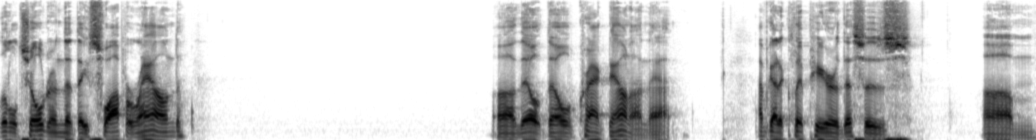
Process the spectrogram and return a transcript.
little children that they swap around. Uh, they'll they'll crack down on that. I've got a clip here. This is um,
